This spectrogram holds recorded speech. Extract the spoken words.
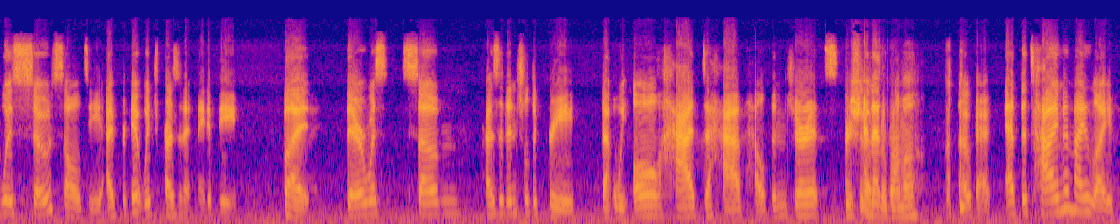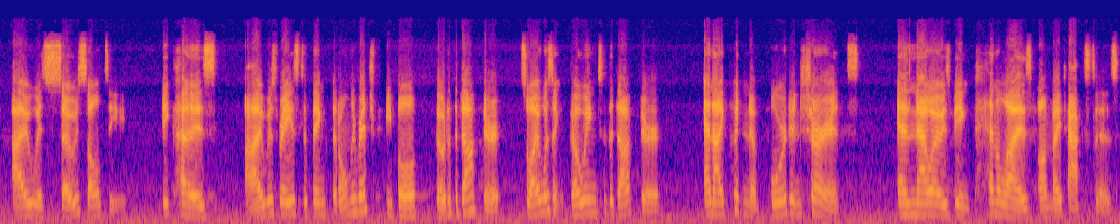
was so salty. I forget which president made it be, but there was some presidential decree that we all had to have health insurance. Pretty sure And that was that- Obama. Okay. At the time in my life, I was so salty because I was raised to think that only rich people go to the doctor. So I wasn't going to the doctor and I couldn't afford insurance. And now I was being penalized on my taxes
